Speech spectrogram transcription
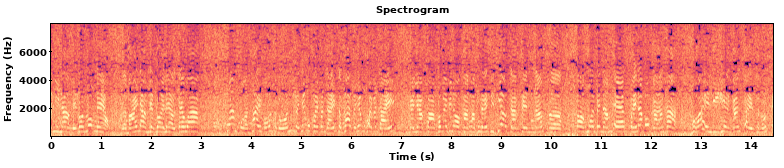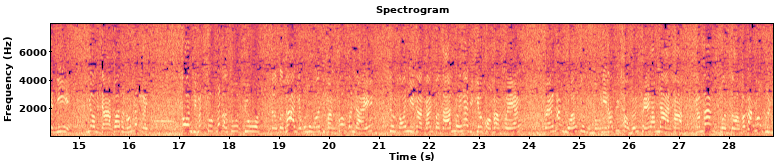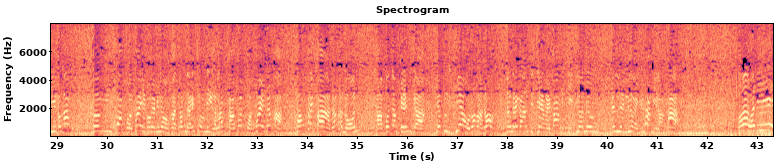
นนี้น้ำได้ลดลงแล้ว ระบายน้ำเรียบร้อยแล้ว แต่ว่าความปลอดภัยของถนนก็ยังไม่ค่อยปันไดสภาพก็ยังไม่ค่อยปันไดก็อยากฝากพ่อแม่พี่น้องค่ะถ้าผู้ใดสิเที่ยวจากเส้นน้ำเอ่อปากมวลเป็นน้ำแทงไปหน้าโครงการค่ะ ขอให้หลีกเลี่ยงการใช้ถนนเส้นนี้เนื่องจากว่าถนนมันเลยต้นที่มันสุดมันก็สุดอยู่แต่สถานกับบุ้งว่าสิมันคงปันไดซึ่งตอนนี้ค่ะการประสานหน่วยงานที่เกี่ยวข้องกับแขวงแขวงทางหลวงซึ่งตรงนี้รับผิดชอบโดยแขวงอำนาจค่ะกำลังตรวจสอบกำลังลงพื้นที่กำลัง จังไดช่วงนี้ก็รักษาความปลอดภัยด้วยค่ะ ทั้งไฟฟ้าทั้งถนนค่ะก็จำเป็นกะอย่าพึ่งเที่ยวเนาะค่ะเนาะจังไดการสิแจงให้ฟังอีกเดือนหนึงเป็นเรื่อยๆอยู่ทางนี้ล่ะค่ะอ๋อสวัสดี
